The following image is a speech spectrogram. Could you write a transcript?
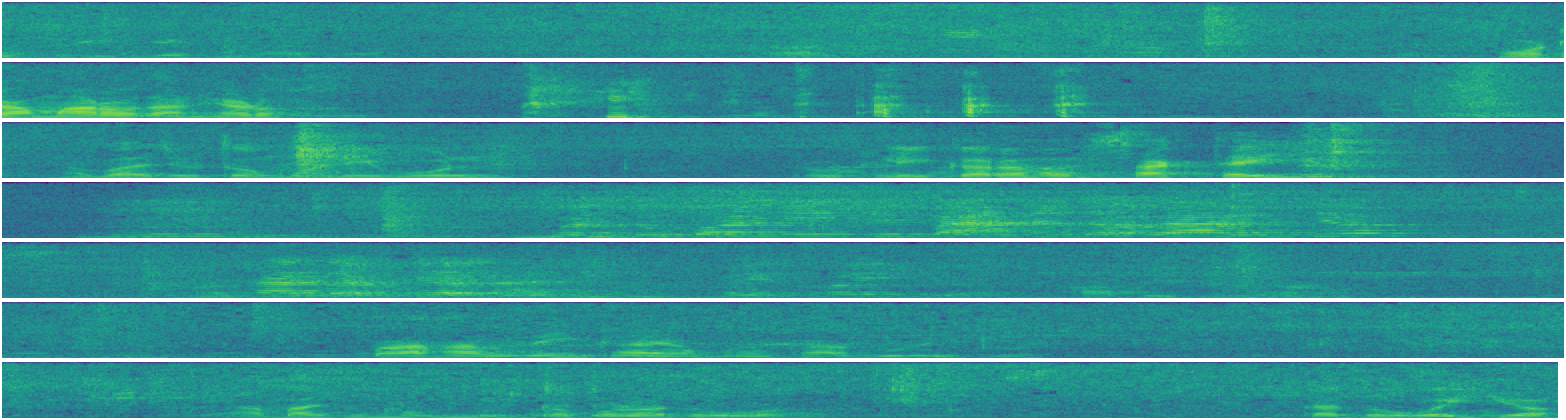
ઉતરી ગયા. હા? ઓટા મારો તાન હેડો. આ બાજુ તો મની બોન રોટલી કરો શાક થઈ ગયું? બા હાલ નહીં ખાય હમણાં ખાધું ને એટલે. આ બાજુ મમ્મી કપડો ધોવો. કા ધોવાઈ ગયો?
